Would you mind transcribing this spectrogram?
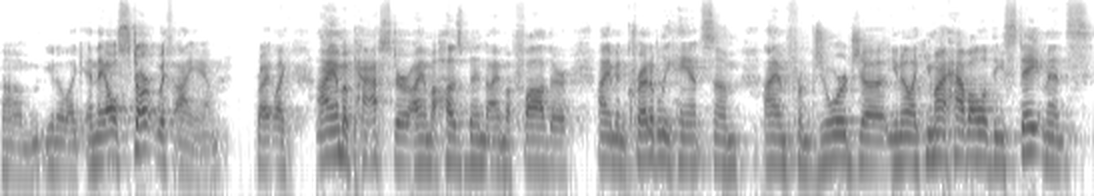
Um, you know, like, and they all start with I am, right? Like, I am a pastor, I am a husband, I am a father, I am incredibly handsome, I am from Georgia. You know, like you might have all of these statements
